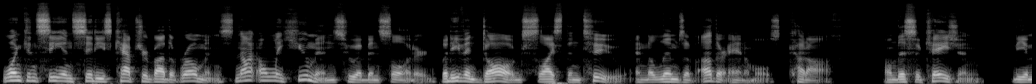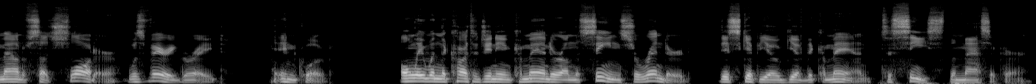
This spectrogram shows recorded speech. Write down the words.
one can see in cities captured by the Romans not only humans who have been slaughtered, but even dogs sliced in two and the limbs of other animals cut off. On this occasion, the amount of such slaughter was very great. Only when the Carthaginian commander on the scene surrendered did Scipio give the command to cease the massacre.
